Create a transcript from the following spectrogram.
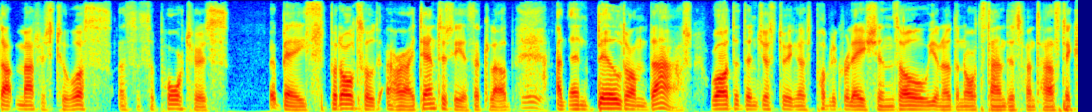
that matters to us as the supporters base, but also our identity as a club, mm. and then build on that rather than just doing a public relations. Oh, you know, the North Stand is fantastic.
